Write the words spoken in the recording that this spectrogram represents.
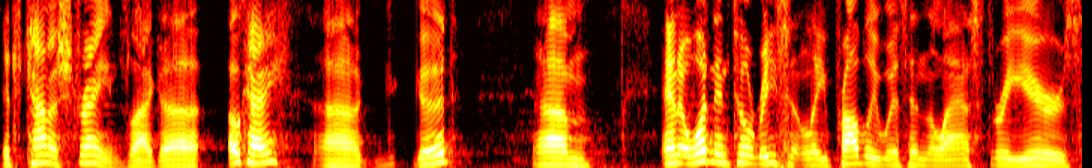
it's kind of strange. Like, uh, okay, uh, g- good. Um, and it wasn't until recently, probably within the last three years,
